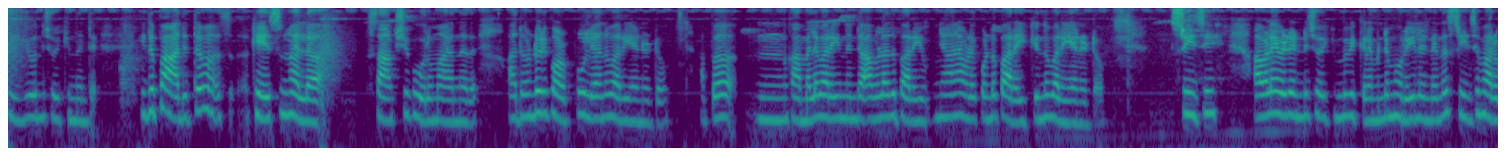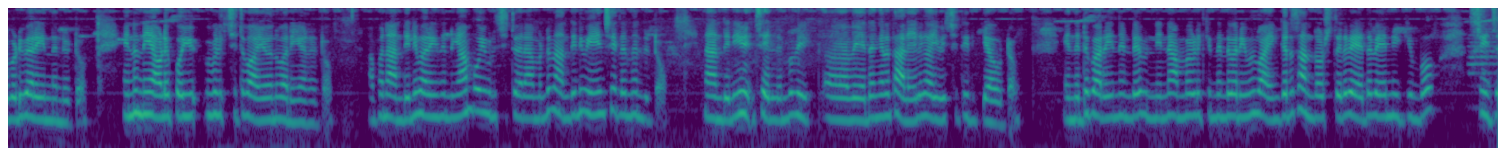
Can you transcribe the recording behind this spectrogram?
ചെയ്യുമോ എന്ന് ചോദിക്കുന്നുണ്ട്. ഇതിപ്പോൾ ആദ്യത്തെ കേസൊന്നുമല്ല സാക്ഷി കൂറുമാറുന്നത്. അതുകൊണ്ട് ഒരു കുഴപ്പമില്ല എന്ന് പറയാൻ കേട്ടോ അപ്പോൾ കമല പറയുന്നുണ്ട് അവളത് പറയും. ഞാൻ അവളെ കൊണ്ട് പറയിക്കുമെന്ന് പറയാൻ കേട്ടോ ശ്രീജി അവളെ എവിടെ ഉണ്ട്? ചോദിക്കുമ്പോൾ വിക്രമിന്റെ മുറിയിലുണ്ടെന്ന് ശ്രീജി മറുപടി പറയുന്നുണ്ട് കേട്ടോ എന്നെ നീ അവളെ പോയി വിളിച്ചിട്ട് വായോ? എന്ന് പറയാൻ കേട്ടോ അപ്പോൾ നന്ദിനി പറയുന്നുണ്ട് ഞാൻ പോയി വിളിച്ചിട്ട് വരാൻ വേണ്ടി നന്ദിനി വേഗം ചെല്ലുന്നുണ്ട് കേട്ടോ നന്ദിനി ചെല്ലുമ്പോൾ വേദം ഇങ്ങനെ തലയിൽ കൈവച്ചിട്ടിരിക്കുക കേട്ടോ എന്നിട്ട് പറയുന്നുണ്ട് നിന്നെ അമ്മ വിളിക്കുന്നുണ്ട് പറയുമ്പോൾ ഭയങ്കര സന്തോഷത്തിൽ വേദ വേദം നിൽക്കുമ്പോൾ ശ്രീജ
